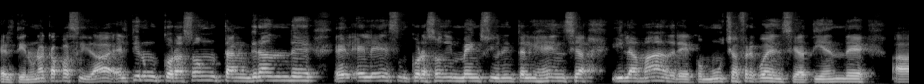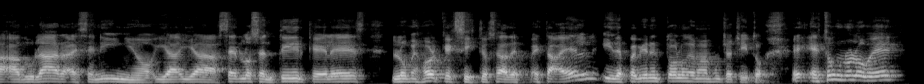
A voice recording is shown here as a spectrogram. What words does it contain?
él tiene una capacidad, él tiene un corazón tan grande, él, él es un corazón inmenso y una inteligencia, y la madre con mucha frecuencia tiende a adular a ese niño y a, hacerlo sentir que él es lo mejor que existe. O sea, está él y después vienen todos los demás muchachitos. E, esto uno lo ve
